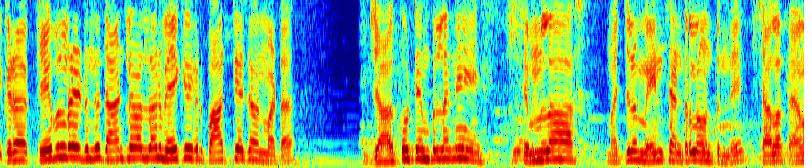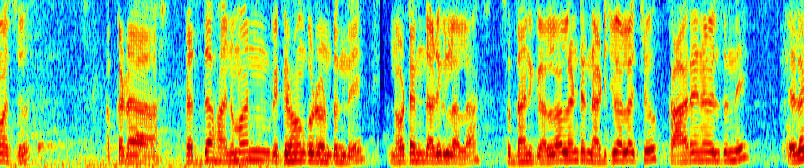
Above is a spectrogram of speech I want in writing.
ఇక్కడ కేబుల్ రైడ్ ఉంది. దాంట్లో వెళ్దామని వెహికల్ ఇక్కడ పార్క్ చేసాం అనమాట టెంపుల్ అని షిమ్లా మధ్యలో మెయిన్ సెంటర్లో ఉంటుంది. చాలా ఫేమస్. అక్కడ పెద్ద హనుమాన్ విగ్రహం కూడా ఉంటుంది. నూట ఎనిమిది అడుగుల అలా సో దానికి వెళ్ళాలంటే నడిచి వెళ్ళొచ్చు. కార్ అయినా వెళ్తుంది. లేదా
